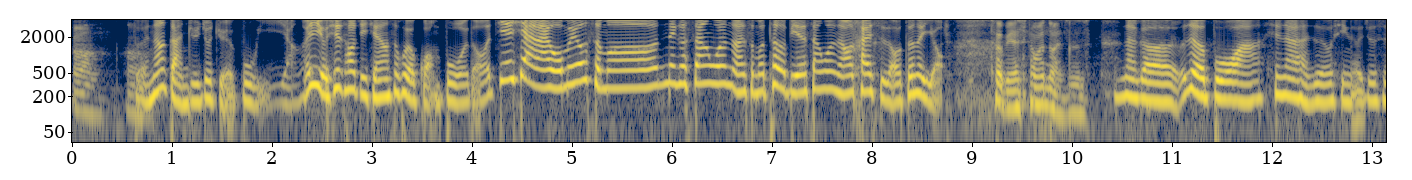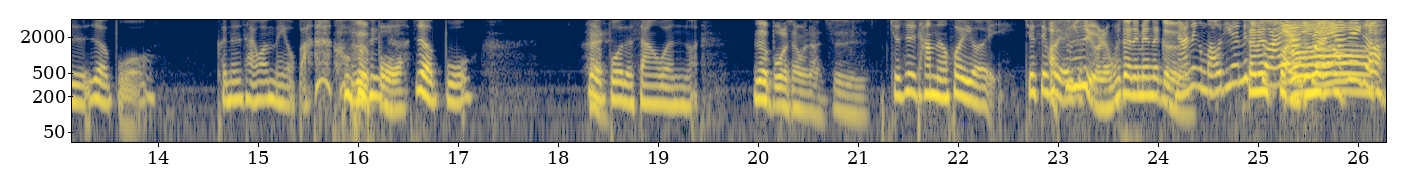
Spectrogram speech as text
啊。对，那感觉就觉得不一样，而且有些超级前汤是会有广播的哦。接下来我们有什么那个三温暖，什么特别三温暖要开始了哦，真的有 特别三温暖是那个热播啊，现在很流行的就是热播，可能台湾没有吧？热播 热播热播的三温暖，热播的三温暖是就是他们会有，就是会是不是有人会在那边那个拿那个毛巾在那边甩啊甩啊那个？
